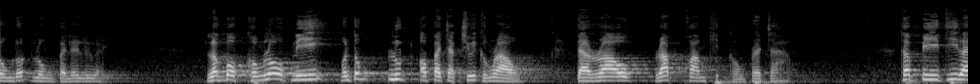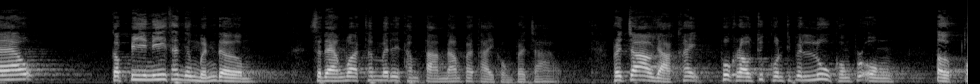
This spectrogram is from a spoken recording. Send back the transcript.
ลงลดลงไปเรื่อยๆ ระบบของโลกนี้มันต้องหลุดออกไปจากชีวิตของเรา แต่เรารับความคิดของพระเจ้า ถ้าปีที่แล้วกับปีนี้ท่านยังเหมือนเดิม แสดงว่าท่านไม่ได้ทำตามน้ำพระทัยของพระเจ้า พระเจ้าอยากให้พวกเราทุกคนที่เป็นลูกของพระองค์ เติบโต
